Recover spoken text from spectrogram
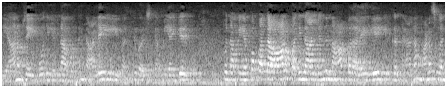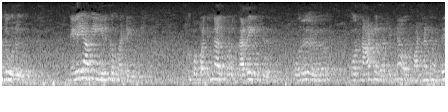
தியானம் செய்யும் போது என்ன ஆகும்னா இந்த அலை வந்து வரிசை கம்மியாகிட்டே இருக்கும். இப்போ நம்ம எப்போ பார்த்தாலும் பதினாலுலேருந்து நாற்பது அலையிலே இருக்கிறதுனால தான் மனசு வந்து ஒரு நிலையாகவே இருக்க மாட்டேங்குது. இப்போ பார்த்தீங்கன்னா அதுக்கு ஒரு கதை இருக்குது. ஒரு ஒரு நாட்டில் பார்த்தீங்கன்னா ஒரு மன்னன் வந்து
